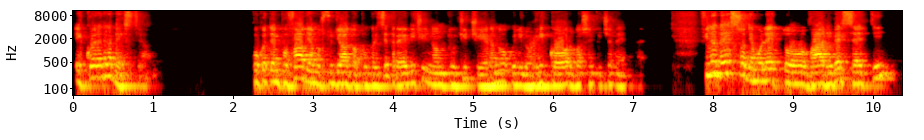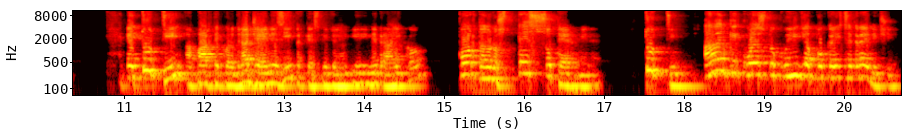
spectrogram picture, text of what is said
è quella della bestia. Poco tempo fa abbiamo studiato Apocalisse 13, non tutti c'erano, quindi lo ricordo semplicemente. Fino adesso abbiamo letto vari versetti e tutti, a parte quello della Genesi, perché è scritto in, ebraico, portano lo stesso termine, tutti, anche questo qui di Apocalisse 13,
